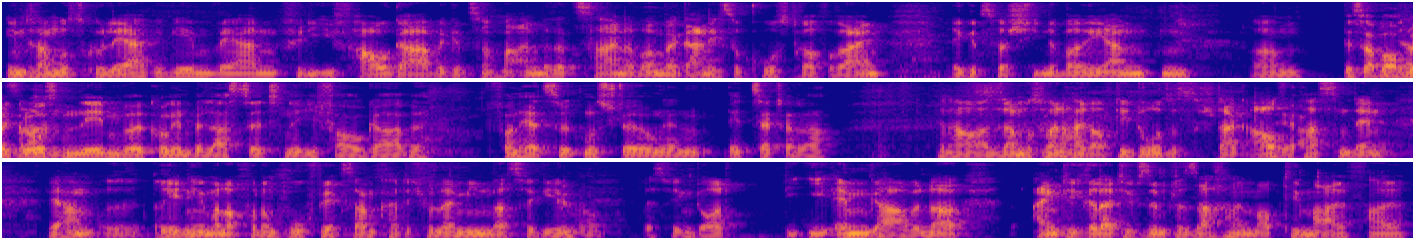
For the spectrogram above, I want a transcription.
intramuskulär gegeben werden. Für die IV-Gabe gibt es nochmal andere Zahlen, da wollen wir gar nicht so groß drauf rein. Da gibt es verschiedene Varianten. Ähm, ist aber auch mit sagen, großen Nebenwirkungen belastet, eine IV-Gabe. Von Herzrhythmusstörungen etc. Genau, also da muss man halt auf die Dosis stark aufpassen, ja. denn wir haben, reden hier immer noch von einem hochwirksamen Katecholamin, was wir geben. Genau. Deswegen dort die IM-Gabe. Ne? Eigentlich relativ simple Sachen. Im Optimalfall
